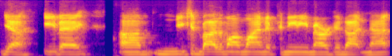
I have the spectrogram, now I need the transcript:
Yeah, eBay. Um, you can buy them online at PaniniAmerica.net.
